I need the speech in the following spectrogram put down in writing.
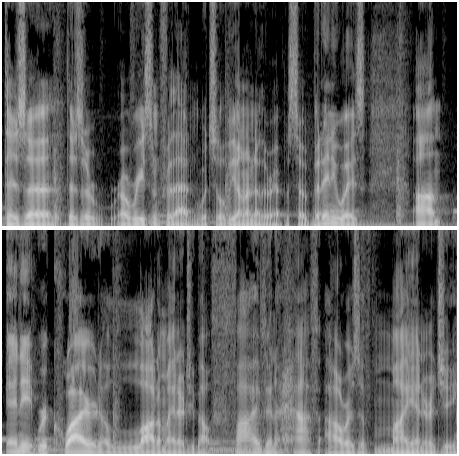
there's a there's a, a, reason for that, which will be on another episode. But anyways, um, and it required a lot of my energy, about five and a half hours of my energy,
